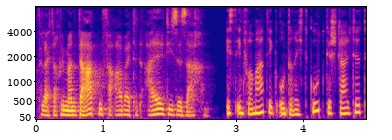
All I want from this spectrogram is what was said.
vielleicht auch wie man Daten verarbeitet, all diese Sachen. Ist Informatikunterricht gut gestaltet,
